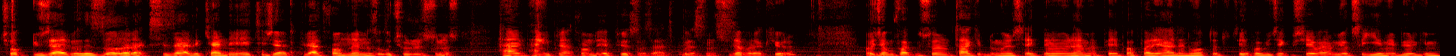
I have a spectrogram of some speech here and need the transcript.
çok güzel ve hızlı olarak sizler de kendi e-ticaret platformlarınızı uçurursunuz. Hangi platformda yapıyorsanız artık burasını size bırakıyorum. Hocam ufak bir sorun takip numarası eklememe rağmen PayPal parayı halen hold'da tutuyor. Yapabilecek bir şey var mı yoksa 21 gün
